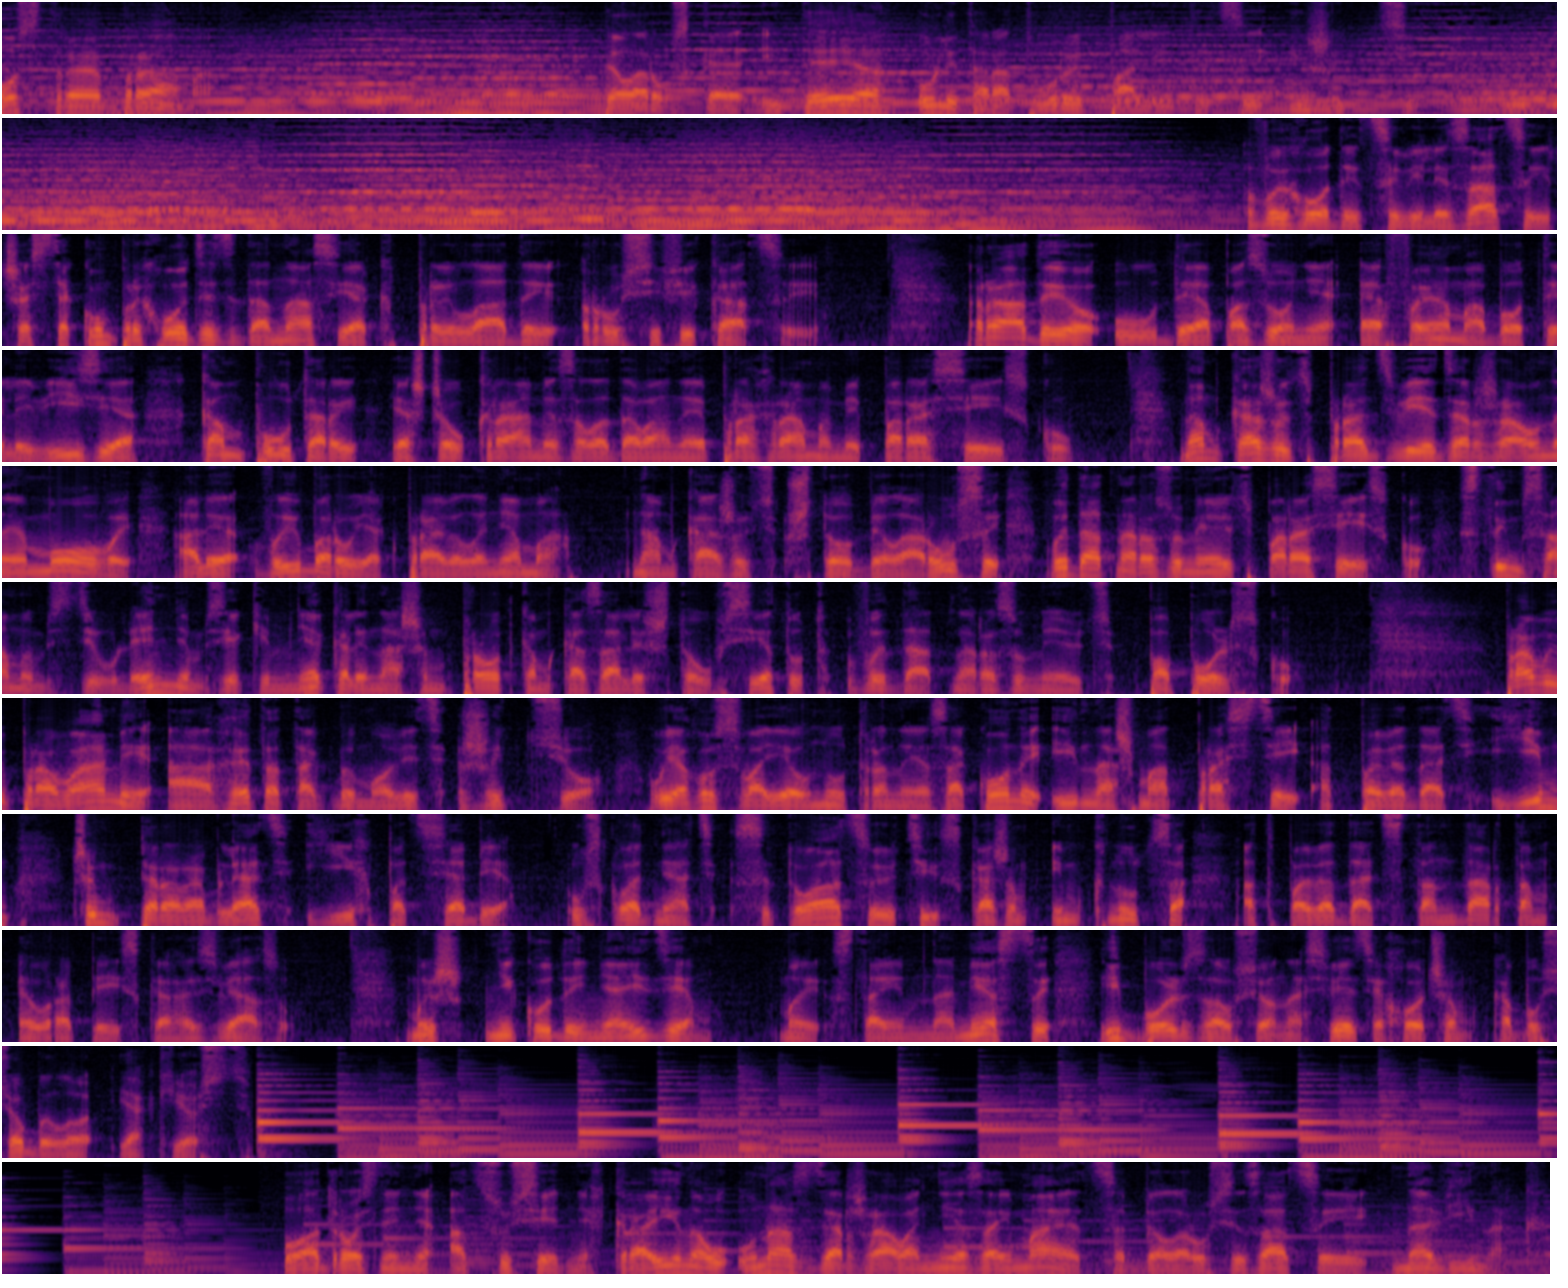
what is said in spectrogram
вострая брама. Беларуская ідэя ў літаратуры палітыцы і жыцці. Выгоды цывілізацыі часцяком прыходзяць да нас як прылады русіфікацыі. Радыё ў дыяпазоне FM або тэлевізія, кампутары яшчэ ў краме заладаваныя праграмамі па-расейску. Нам кажуць пра дзве дзяржаўныя мовы, але выбару, як правіла, няма. Нам кажуць, што беларусы выдатна разумеюць па-расейску, з тым самым здзіўленнем, з якім некалі нашым продкам казалі, што ўсе тут выдатна разумеюць па-польску. Правы правамі, а гэта так бы мовіць жыццё у яго свае ўнутраныя законы і нашмат прасцей адпавядаць ім, чым перарабляць іх пад сябе ускладняць сітуацыю ці скажам імкнуцца адпавядаць стандартам еўрапейскага звязу. Мы ж нікуды не ідзем. Мы стаім на месцы і больш за ўсё на свеце хочам каб усё было як ёсць. У адрозненне ад суседніх краінаў у нас дзяржава не займаецца беларусізацыяй навінак.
